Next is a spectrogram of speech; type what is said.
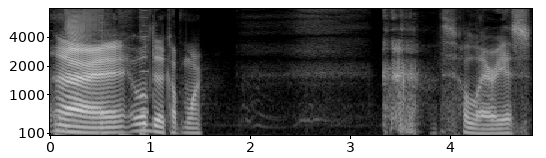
Alright, we'll do a couple more. it's hilarious.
